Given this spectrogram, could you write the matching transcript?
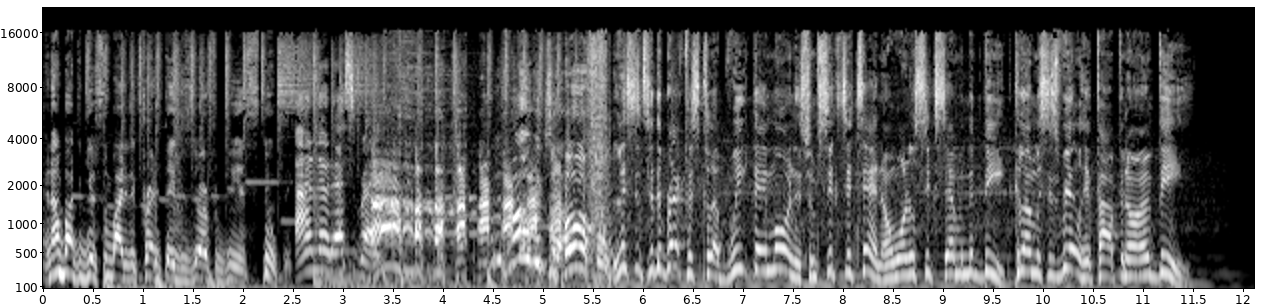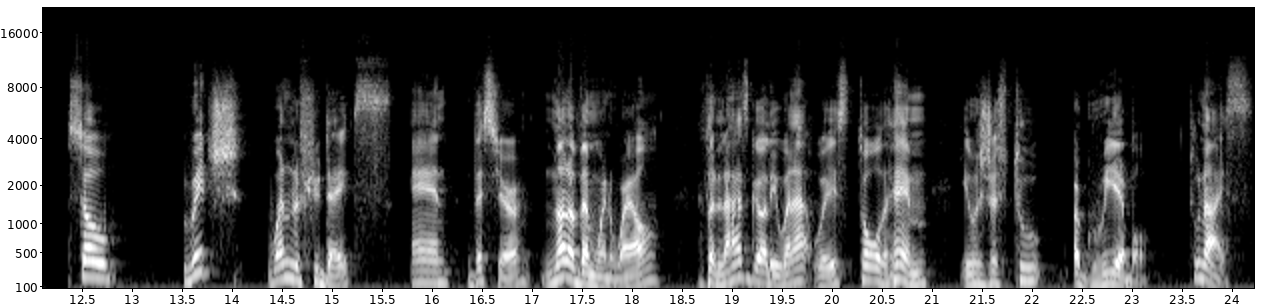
And I'm about to give somebody the credit they deserve for being stupid. I know that's right. what is wrong with you? Oh. Listen to The Breakfast Club weekday mornings from 6 to 10 on 1067 The Beat. Columbus's real hip hop and R&B. So, Rich went on a few dates, and this year, none of them went well. The last girl he went out with told him he was just too agreeable, too nice.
